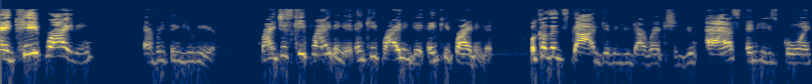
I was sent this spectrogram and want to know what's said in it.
And keep writing everything you hear. Right? Just keep writing it and keep writing it and keep writing it. Because it's God giving you direction. You ask and He's going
